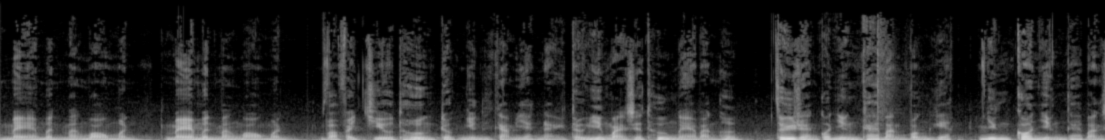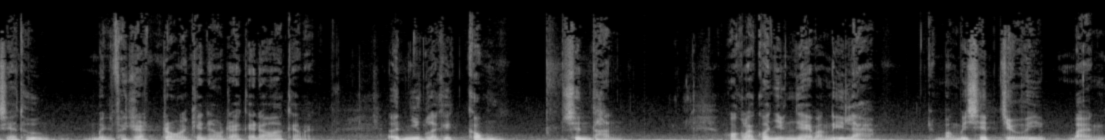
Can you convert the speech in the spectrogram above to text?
mẹ mình mang bầu mình mẹ mình mang bầu mình và phải chịu thương trực những cái cảm giác này tự nhiên bạn sẽ thương mẹ bạn hơn. Tuy rằng có những cái bạn vẫn ghét nhưng có những cái bạn sẽ thương. Mình phải rạch ròi cái nào ra cái đó các bạn. Ít nhất là cái công sinh thành. Hoặc là có những ngày bạn đi làm bạn bị sếp chửi bạn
